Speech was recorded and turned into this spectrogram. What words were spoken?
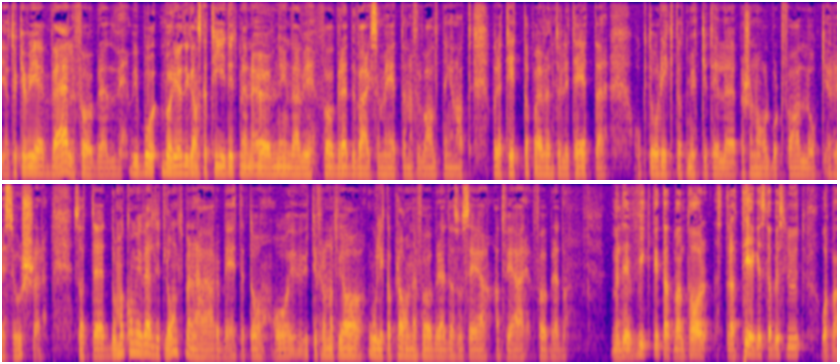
Jag tycker vi är väl förberedda. Vi började ganska tidigt med en övning där vi förberedde verksamheten och förvaltningen att börja titta på eventualiteter och då riktat mycket till eh, personalbortfall och resurser. Så att eh, de har kommit väldigt långt med det här arbetet och, och utifrån att vi har olika planer förberedda så ser jag att vi är förberedda. Men det är viktigt att man tar strategiska beslut och att man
